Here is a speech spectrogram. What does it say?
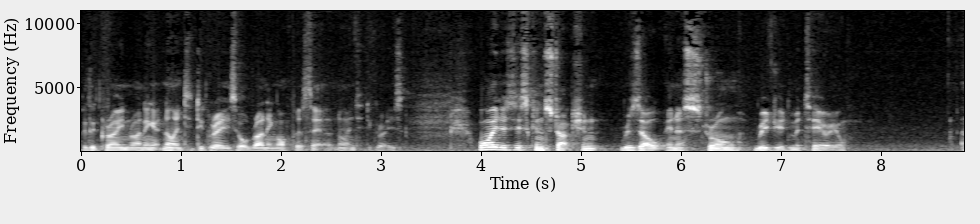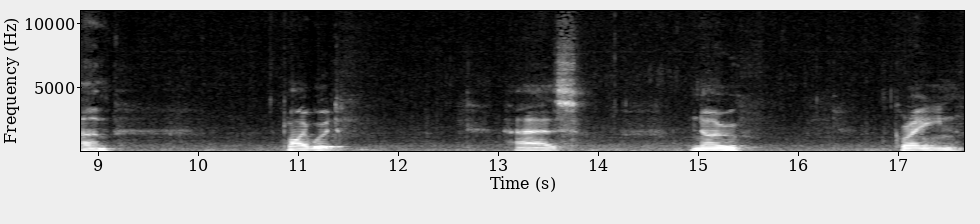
with the grain running at 90 degrees or running opposite at 90 degrees. Why does this construction result in a strong, rigid material? Um, plywood has no grain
